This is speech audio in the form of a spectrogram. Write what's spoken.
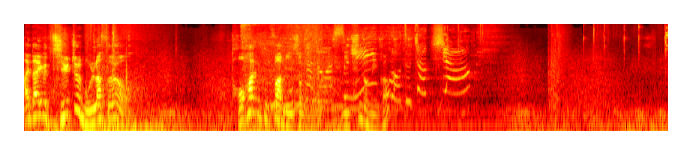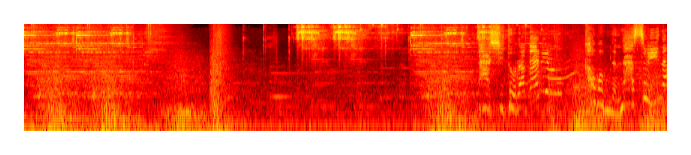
아니 나 이거 질 줄 몰랐어요 더한 국밥이 있었네 미친놈인가? 다시 돌아가렴. 겁없는 하수이나.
